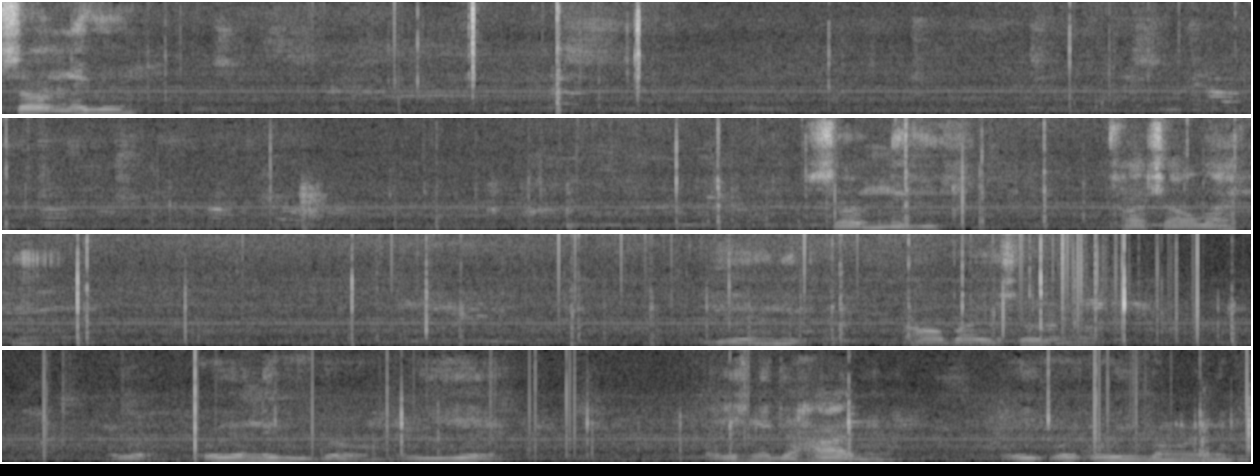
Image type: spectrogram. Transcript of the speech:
So, nigga. So, niggas. Caught y'all lacking. Yeah, nigga. All by yourself, huh? Where, where your niggas go? Where you at? Oh, this nigga hiding. Where, where, where you going, nigga?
